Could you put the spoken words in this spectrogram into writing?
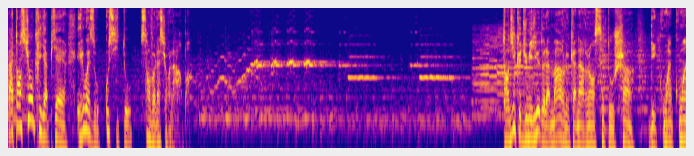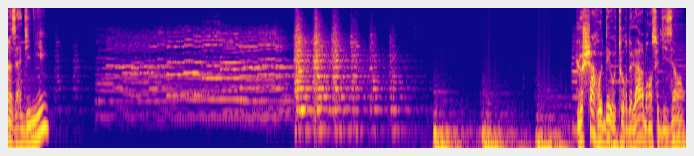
Attention, cria Pierre, et l'oiseau, aussitôt, s'envola sur l'arbre. Tandis que du milieu de la mare, le canard lançait au chat des coins-coins indignés, le chat rôdait autour de l'arbre en se disant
